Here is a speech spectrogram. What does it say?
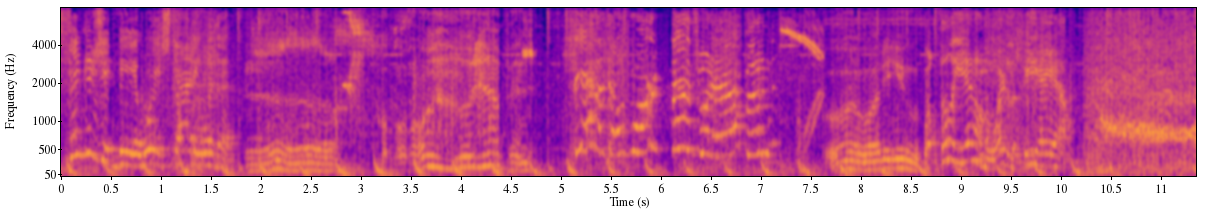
Figures it'd be a word starting with a... What happened? The antidote worked! That's what happened! What are you... We'll fill you in on the way to the BAL.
